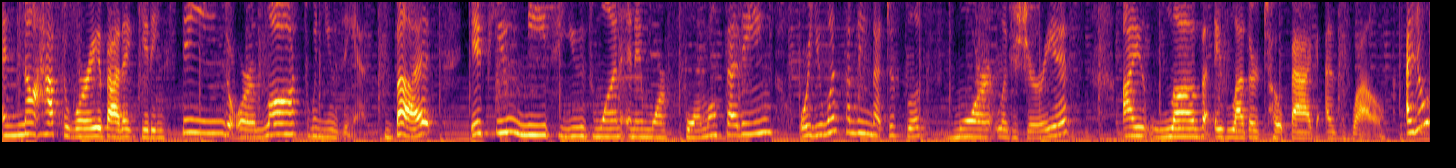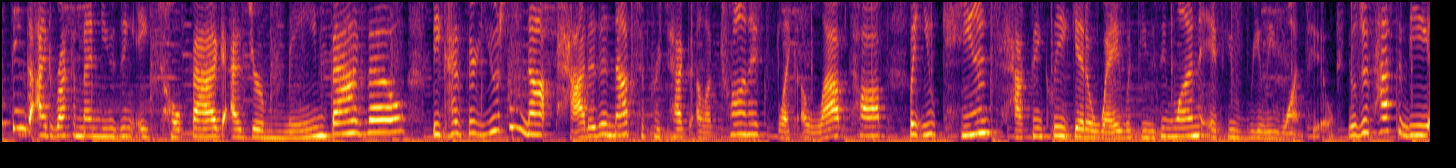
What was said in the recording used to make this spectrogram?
and not have to worry about it getting stained or lost when using it. But If you need to use one in a more formal setting, or you want something that just looks more luxurious, I love a leather tote bag as well. I don't think I'd recommend using a tote bag as your main bag though, because they're usually not padded enough to protect electronics like a laptop, but you can technically get away with using one if you really want to. You'll just have to be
